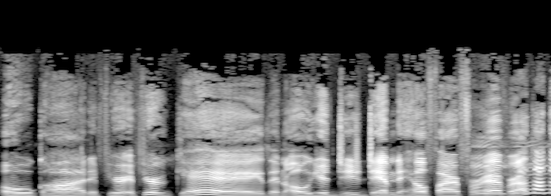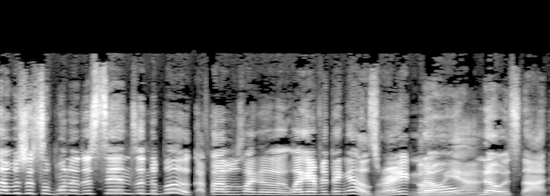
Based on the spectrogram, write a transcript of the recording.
oh God, if you're if you're gay, then oh you're, you're damned to hellfire forever. I thought that was just one of the sins in the book. I thought was like a, like everything else, right? Oh, no, Oh, yeah. no, it's not.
